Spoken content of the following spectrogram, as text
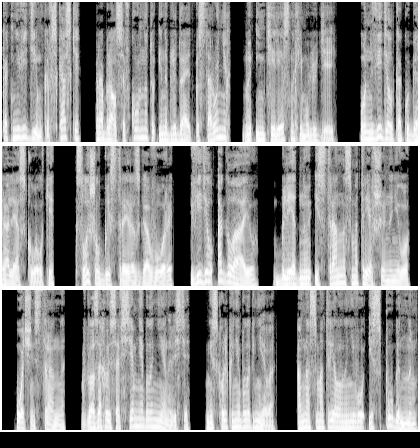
как невидимка в сказке, пробрался в комнату и наблюдает посторонних, но интересных ему людей. Он видел, как убирали осколки, слышал быстрые разговоры, видел Аглаю, бледную и странно смотревшую на него. Очень странно. В глазах ее совсем не было ненависти, нисколько не было гнева. Она смотрела на него испуганным,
